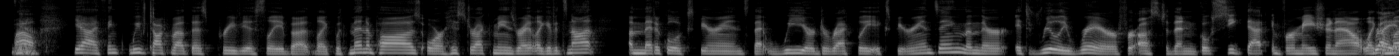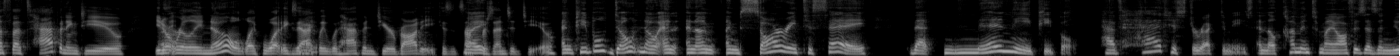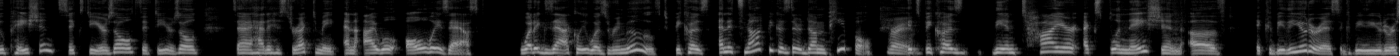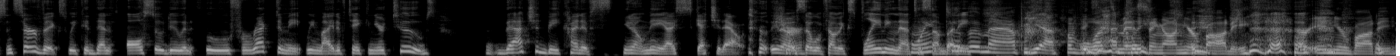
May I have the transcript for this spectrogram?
Wow. Yeah. yeah. I think we've talked about this previously, but like with menopause or hysterectomies, right? Like if it's not a medical experience that we are directly experiencing, then there it's really rare for us to then go seek that information out. Like right. unless that's happening to you, you right. don't really know like what exactly right. would happen to your body because it's not presented to you. And people don't know. And and I'm I'm sorry to say that many people have had hysterectomies and they'll come into my office as a new patient, 60 years old, 50 years old, say I had a hysterectomy. And I will always ask, what exactly was removed? Because, and it's not because they're dumb people. Right. It's because the entire explanation of it could be the uterus, it could be the uterus and cervix. We could then also do an oophorectomy. We might have taken your tubes that should be kind of you know me i sketch it out you know so if i'm explaining that Point to somebody to the map yeah of exactly. what's missing on your body or in your body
